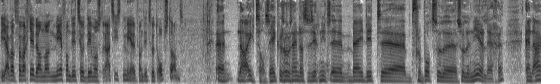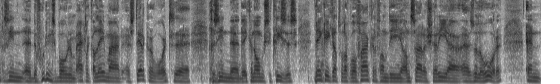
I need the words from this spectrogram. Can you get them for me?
ja, wat verwacht jij dan? Meer van dit soort demonstraties? Meer van dit soort opstand? En, nou, het zal zeker zo zijn dat ze zich niet uh, bij dit uh, verbod zullen, zullen neerleggen. En aangezien uh, de voedingsbodem eigenlijk alleen maar sterker wordt... gezien de economische crisis... denk ik dat we nog wel vaker van die Ansara Sharia zullen horen. En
